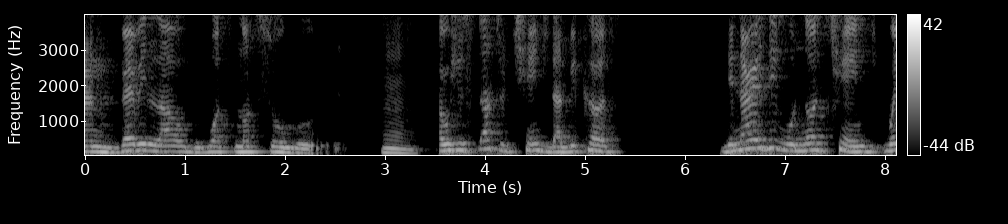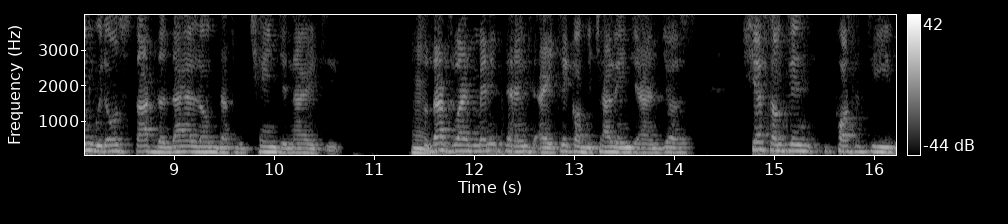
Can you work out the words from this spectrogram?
and very loud with what's not so good. Hmm. And we should start to change that because the narrative will not change when we don't start the dialogue that will change the narrative. So Hmm. that's why many times I take up the challenge and just share something positive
